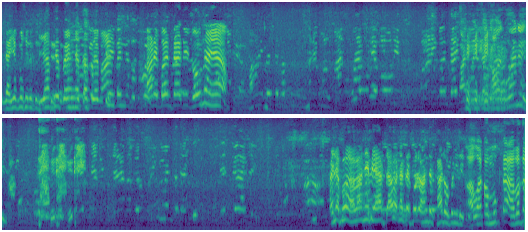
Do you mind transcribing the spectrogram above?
એટલે એક મશીન પાણી બંધ થાય જોઉં ને એમ. એટલે બહુ હવા નહીં બેહારતા હોય નગર પડો અંદર ખાડો પડી જાય. હવા તો મુકતા વગર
